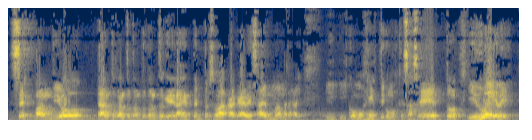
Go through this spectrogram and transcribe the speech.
se expandió tanto, tanto, tanto, tanto que la gente empezó a, a caer esa alma, ¿y, ¿y cómo es esto? ¿Y cómo es que se hace esto? Y duele.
